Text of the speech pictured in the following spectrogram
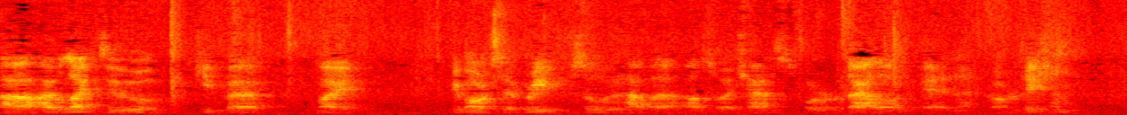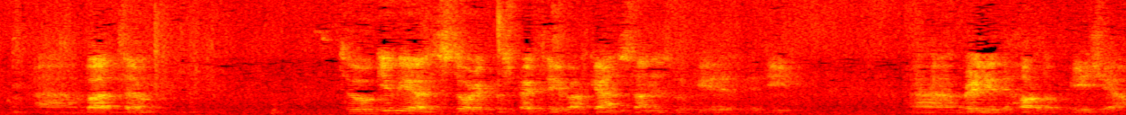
Uh, I would like to keep uh, my remarks uh, brief, so we'll have uh, also a chance for dialogue and conversation. but um, to give you a historic perspective, Afghanistan is located at the really the heart of Asia,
